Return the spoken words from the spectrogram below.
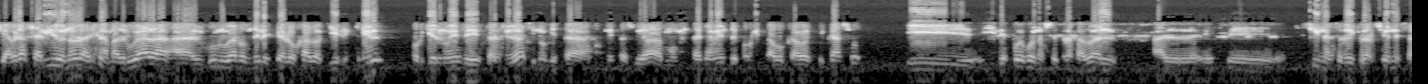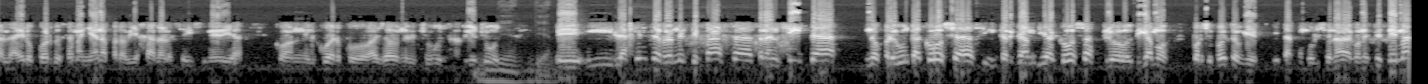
que habrá salido en horas de la madrugada a algún lugar donde él esté alojado aquí en Esquiel, porque él no es de esta ciudad, sino que está en esta ciudad momentáneamente porque está abocado a este caso, y, y después, bueno, se trasladó al, al este, sin hacer declaraciones al aeropuerto esta mañana para viajar a las seis y media con el cuerpo allá en el Chubut, en el río Chubut. Eh, y la gente realmente pasa, transita, nos pregunta cosas, intercambia cosas, pero digamos, por supuesto que está convulsionada con este tema,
